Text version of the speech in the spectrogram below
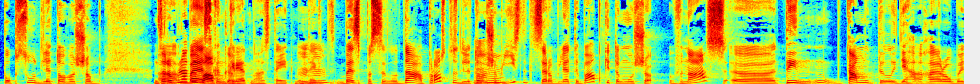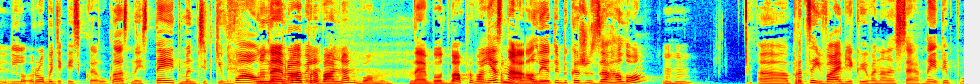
попсу для того, щоб. Заробляти без бабки. конкретного statement у, Мгм. як- без посилу. Да, просто для того, Мгм. щоб їздити, заробляти бабки, тому що в нас е, ти ну там ти Леді Гага робить робить якийсь класний statement, всі такі вау, Ну, ти неї були провальні альбоми. В неї було два провальні Я знаю, але я тобі кажу загалом. Е, про цей вайб, який вона несе. В неї, типу,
